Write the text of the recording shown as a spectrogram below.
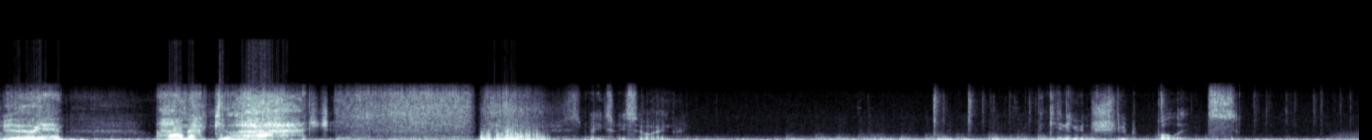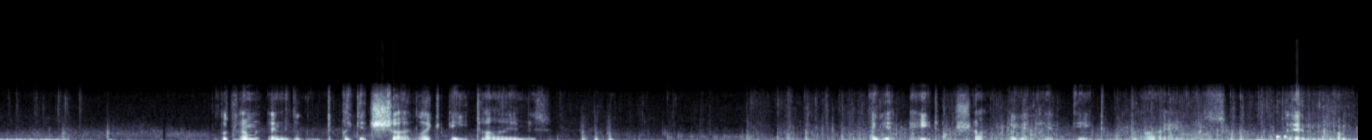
shoot him! Oh my gosh! This makes me so angry. I can't even shoot bullets. Look how m- and I get shot like eight times. I get eight shot. I get hit eight times, and um,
